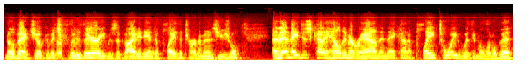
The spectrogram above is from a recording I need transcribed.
Novak Djokovic, flew there. He was invited in to play the tournament as usual. And then they just kind of held him around and they kind of play toyed with him a little bit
